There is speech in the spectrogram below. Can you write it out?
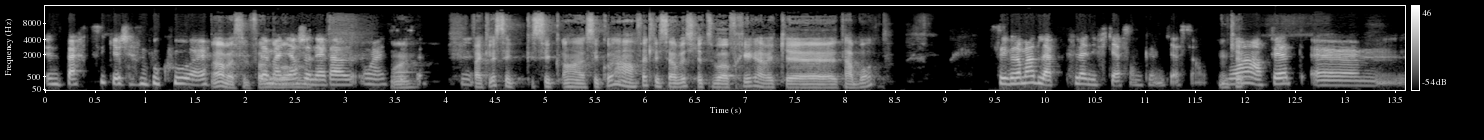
une partie que j'aime beaucoup euh, Ah, ben le de fun de manière générale. Ouais, Ouais. c'est ça. Mm. Fait que là, c'est quoi en fait les services que tu vas offrir avec ta boîte? C'est vraiment de la planification de communication. Moi, en fait, euh,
